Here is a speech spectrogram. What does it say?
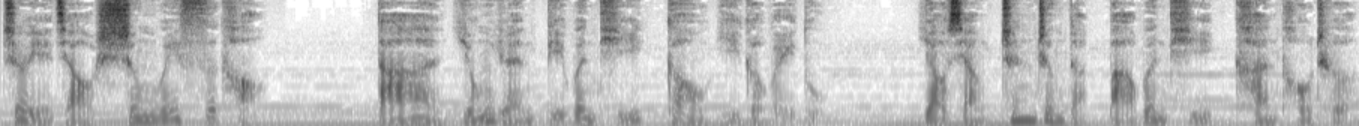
这也叫升维思考。答案永远比问题高一个维度。要想真正的把问题看透彻，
